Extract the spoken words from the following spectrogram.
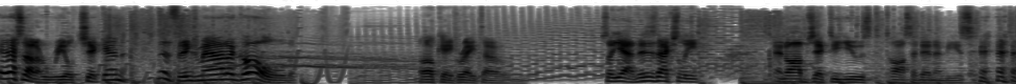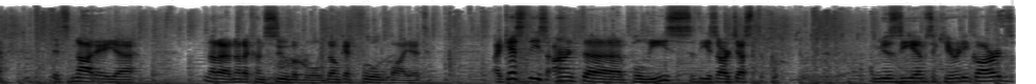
Hey, that's not a real chicken. This thing's made out of gold. Okay, great. Um, so yeah, this is actually an object you use to toss at enemies. it's not a, uh, not a, not a consumable. Don't get fooled by it. I guess these aren't uh, police. These are just museum security guards.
